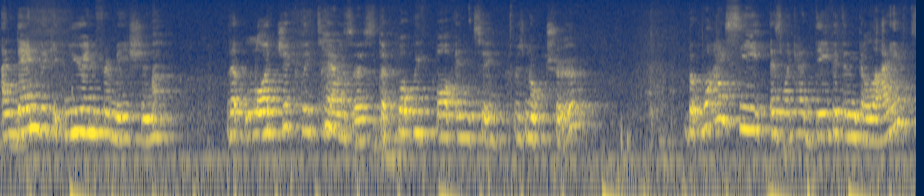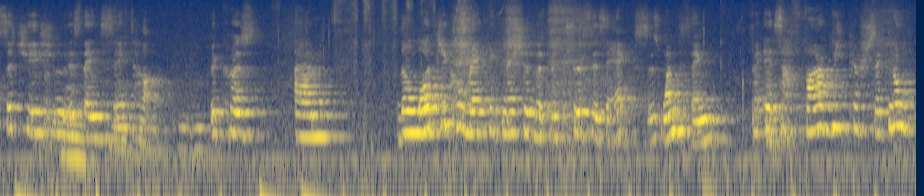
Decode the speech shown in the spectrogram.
and then we get new information that logically tells us that what we've bought into was not true. But what I see is like a David and Goliath situation is then set up. Because um, the logical recognition that the truth is X is one thing, but it's a far weaker signal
